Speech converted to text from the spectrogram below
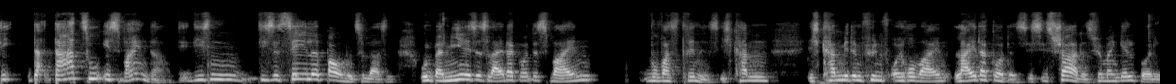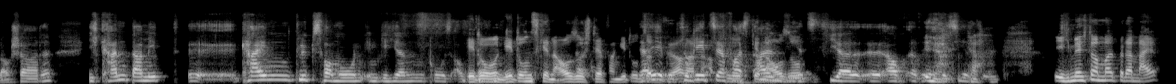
die, da, dazu ist Wein da, diesen, diese Seele baumeln zu lassen. Und bei mir ist es leider Gottes Wein wo was drin ist. Ich kann, ich kann mit dem 5-Euro-Wein, leider Gottes, es ist schade, es ist für mein Geldbeutel auch schade, ich kann damit äh, kein Glückshormon im Gehirn groß aufbauen. Geht, geht uns genauso, Stefan, geht uns ja, eben, So geht es ja fast genauso. allen, die jetzt hier äh, auch interessiert ja, ja. sind. Ich möchte noch mal bei der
